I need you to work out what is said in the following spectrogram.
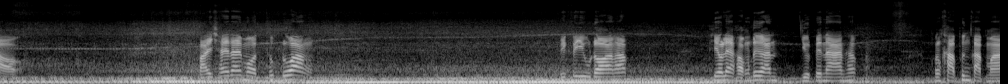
ว ไปใช้ได้หมดทุกดวงบิ๊กซีอุดรครับ เที่ยวแรกของเดือนหยุดไปนานครับ คนขับเพิ่งกลับมา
